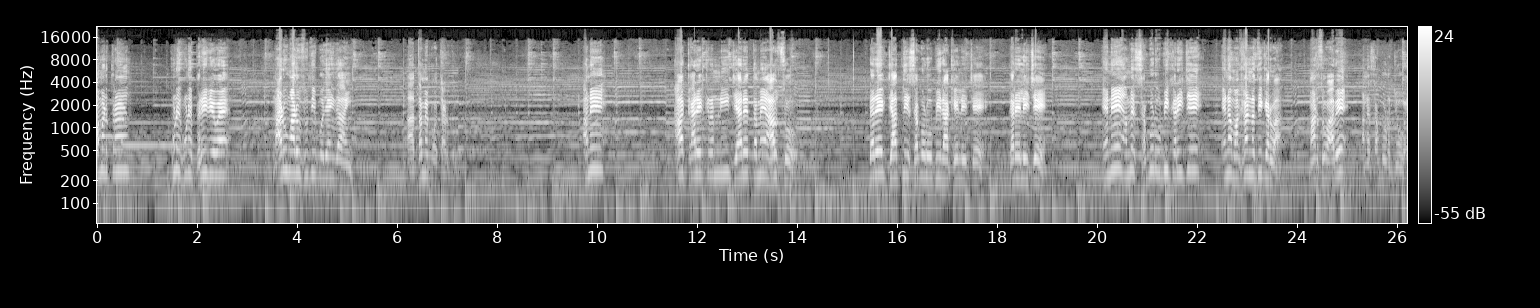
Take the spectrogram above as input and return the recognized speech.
આમંત્રણ ખૂણે ખૂણે ફરી રહ્યો હોય માડું માડું સુધી પહોંચાઈ દા અહીં. હા, તમે પહોંચાડતો અને આ કાર્યક્રમની જ્યારે તમે આવશો, દરેક જાતની સગવડ ઊભી રાખેલી છે, કરેલી છે. એને અમે સગવડ ઊભી કરી છે, એના વખાણ નથી કરવા. માણસો આવે અને સગવડ જોવે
